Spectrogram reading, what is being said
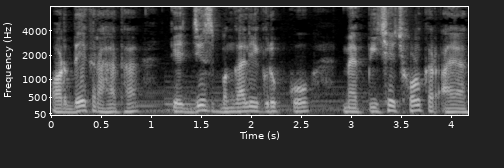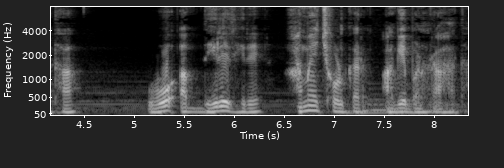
और देख रहा था कि जिस बंगाली ग्रुप को मैं पीछे छोड़कर आया था, वो अब धीरे धीरे हमें छोड़कर आगे बढ़ रहा था।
